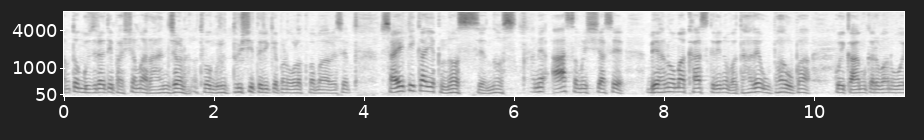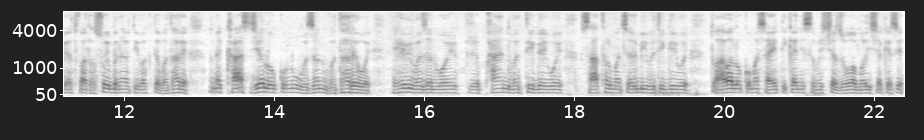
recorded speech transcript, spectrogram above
આમ તો ગુજરાતી ભાષામાં રાંઝણ અથવા ગૃધુષી તરીકે પણ ઓળખવામાં આવે છે. સાયટિકા એક નસ છે, નસ. અને આ સમસ્યા છે, બહેનોમાં ખાસ કરીને વધારે ઊભા ઊભા કોઈ કામ કરવાનું હોય અથવા રસોઈ બનાવતી વખતે વધારે, અને ખાસ જે લોકોનું વજન વધારે હોય હેવી વજન હોય ફાંદ વધી ગઈ હોય, સાથળમાં ચરબી વધી ગઈ હોય, તો આવા લોકોમાં સાયટિકાની સમસ્યા જોવા મળી શકે છે.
